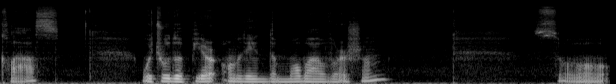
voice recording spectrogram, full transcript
class which would appear only in the mobile version so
